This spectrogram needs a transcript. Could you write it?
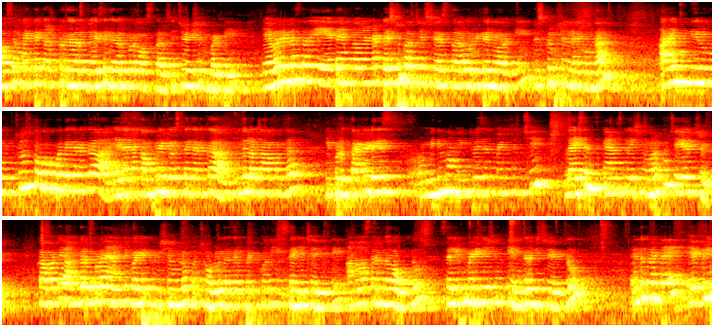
అవసరమైతే కలెక్టర్ గారు జేసీ గారు కూడా వస్తారు సిచ్యువేషన్ బట్టి. ఎవరైనా సరే ఏ టైంలోనైనా టెస్ట్ పర్చేస్ చేస్తారు రిటైల్ వారికి ప్రిస్క్రిప్షన్ లేకుండా. అది మీరు చూసుకోకపోతే కనుక ఏదైనా కంప్లైంట్ వస్తే కనుక ముందులా కాకుండా ఇప్పుడు థర్టీ డేస్ మినిమం ఇంప్రిజన్మెంట్ నుంచి లైసెన్స్ క్యాన్సిలేషన్ వరకు చేయొచ్చు. కాబట్టి అందరూ కూడా యాంటీబయాటిక్ విషయంలో కొంచెం ఒళ్ళు దగ్గర పెట్టుకొని సేల్ చేయండి. అనవసరంగా వద్దు. సెల్ఫ్ మెడికేషన్కి ఎంకరేజ్ చేయొద్దు. ఎందుకంటే ఎవ్రీ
